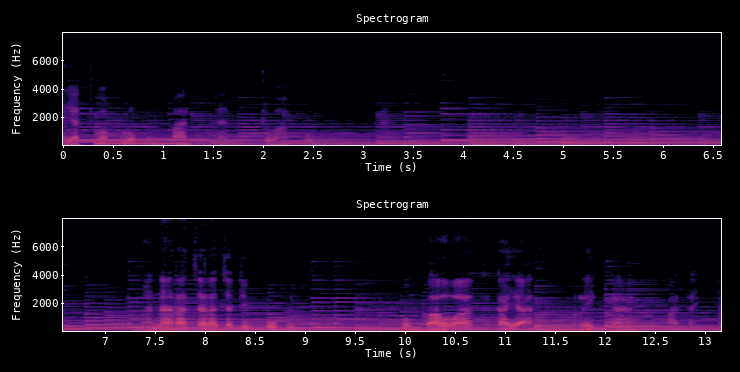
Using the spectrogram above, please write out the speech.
ayat 24 dan 26. Mana raja-raja di bumi membawa kekayaan mereka kepadanya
